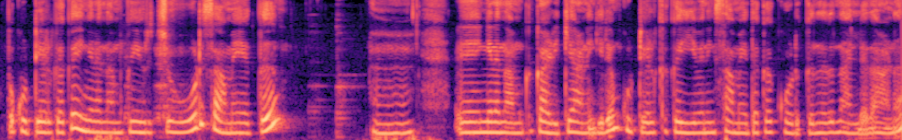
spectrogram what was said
അപ്പോൾ കുട്ടികൾക്കൊക്കെ ഇങ്ങനെ നമുക്ക് ഈ ഒരു ചൂട് സമയത്ത് ഇങ്ങനെ നമുക്ക് കഴിക്കുകയാണെങ്കിലും കുട്ടികൾക്കൊക്കെ ഈവനിങ് സമയത്തൊക്കെ കൊടുക്കുന്നത് നല്ലതാണ്.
